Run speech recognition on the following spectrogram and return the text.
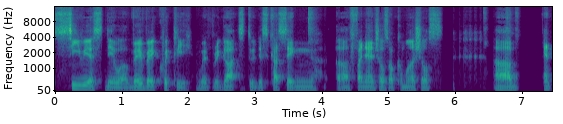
serious they were very, very quickly with regards to discussing uh, financials or commercials. Um, and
